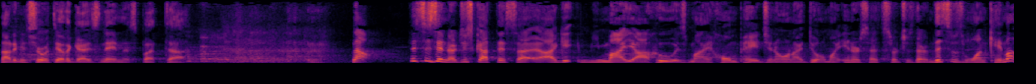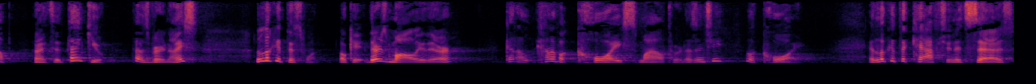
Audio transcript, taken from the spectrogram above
Not even sure what the other guy's name is, but. Uh, now, this is in. I just got this. Uh, I get my Yahoo is my homepage, you know, and I do all my internet searches there. This is one came up, and I said, "Thank you. That was very nice." Look at this one. Okay, there's Molly there. Got a kind of a coy smile to her, doesn't she? A little coy. And look at the caption. It says,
